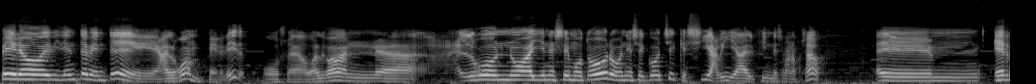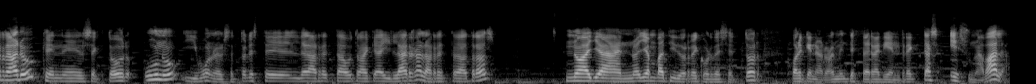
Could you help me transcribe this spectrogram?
pero evidentemente algo han perdido, o sea, o algo han... Uh, algo no hay en ese motor o en ese coche que sí había el fin de semana pasado. Eh, es raro que en el sector 1, y bueno, el sector este el de la recta otra que hay larga, la recta de atrás, no hayan, no hayan batido récord de sector, porque normalmente Ferrari en rectas es una bala.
